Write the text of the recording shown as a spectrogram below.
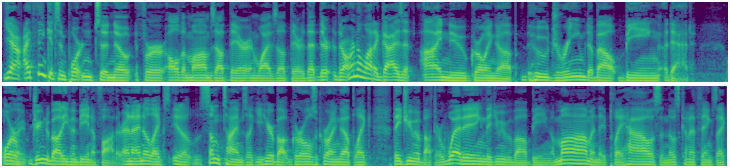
Yeah, I think it's important to note for all the moms out there and wives out there that there there aren't a lot of guys that I knew growing up who dreamed about being a dad or Right. dreamed about even being a father. And I know like you know sometimes like you hear about girls growing up like they dream about their wedding, they dream about being a mom and they play house and those kind of things. Like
